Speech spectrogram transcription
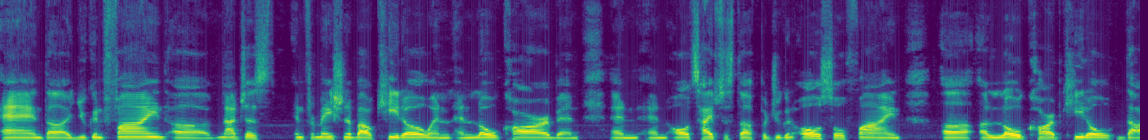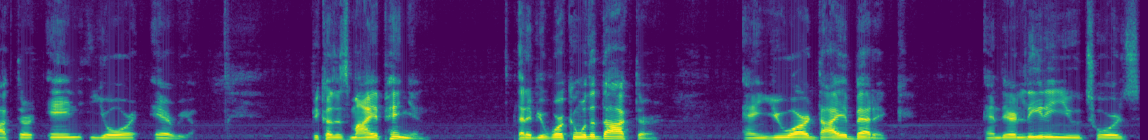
And uh, you can find uh, not just information about keto and, and low carb and and and all types of stuff, but you can also find uh, a low carb keto doctor in your area. Because it's my opinion that if you're working with a doctor and you are diabetic and they're leading you towards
